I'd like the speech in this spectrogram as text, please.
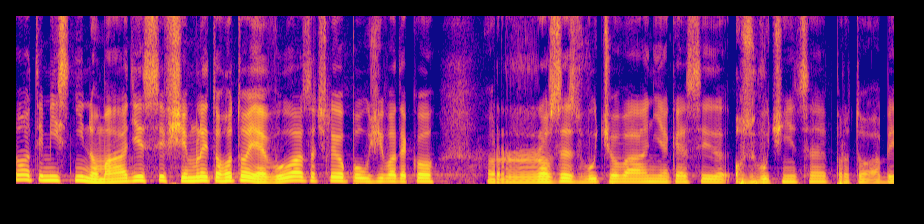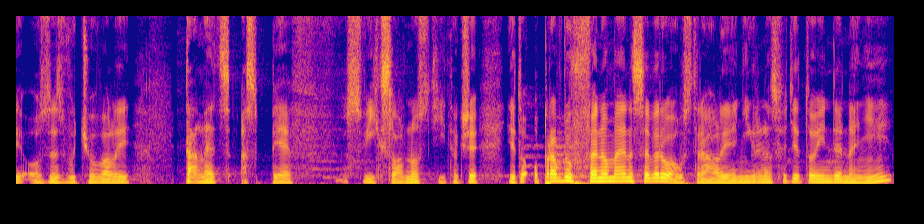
No a ty místní nomádi si všimli tohoto jevu a začali ho používat jako rozezvučování jakési ozvučnice pro to, aby ozezvučovali tanec a zpěv svých slavností. Takže je to opravdu fenomén severu Austrálie, nikde na světě to jinde není.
